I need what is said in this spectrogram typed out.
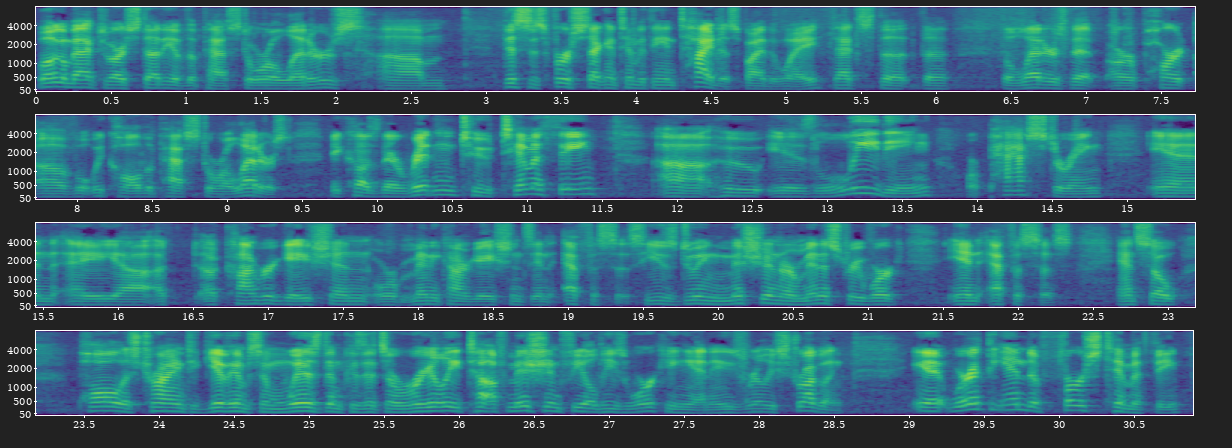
Welcome back to our study of the pastoral letters. Um, this is 1st, 2nd Timothy, and Titus, by the way. That's the, the, the letters that are part of what we call the pastoral letters because they're written to Timothy, uh, who is leading or pastoring in a, uh, a, a, congregation or many congregations in Ephesus. He is doing mission or ministry work in Ephesus. And so Paul is trying to give him some wisdom because it's a really tough mission field he's working in and he's really struggling. We're at the end of First Timothy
